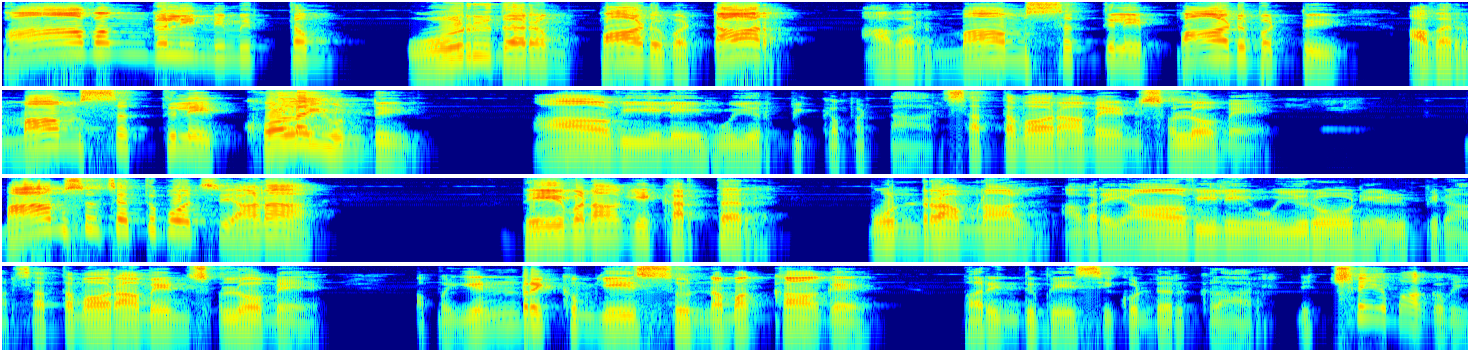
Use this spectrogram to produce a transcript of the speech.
பாவங்களின் நிமித்தம் ஒரு தரம் பாடுபட்டார். அவர் மாம்சத்திலே பாடுபட்டு அவர் மாம்சத்திலே கொலையுண்டு ஆவியிலே உயிர்ப்பிக்கப்பட்டார். சத்தமா ராமேன்னு சொல்லோமே மாம்சம் செத்து போச்சு. ஆனா தேவனாகிய கர்த்தர் மூன்றாம் நாள் அவரை ஆவியிலே உயிரோடு எழுப்பினார். சத்தமா ராமேன்னு சொல்லுவோமே. அப்ப என்றைக்கும் இயேசு நமக்காக பரிந்து பேசி கொண்டிருக்கிறார் நிச்சயமாகவே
